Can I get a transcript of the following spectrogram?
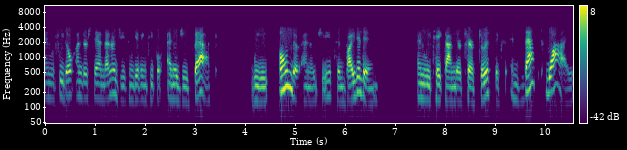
And if we don't understand energies and giving people energies back, we own their energy, it's invited in, and we take on their characteristics. And that's why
